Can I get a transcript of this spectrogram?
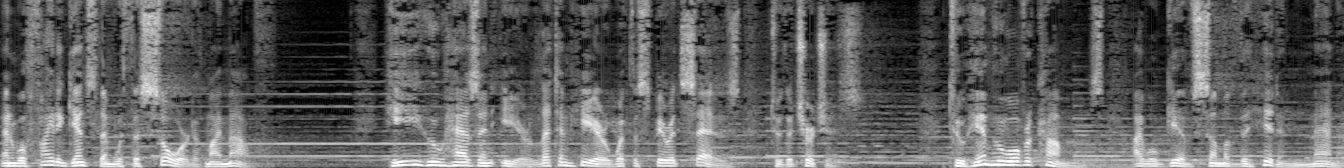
and will fight against them with the sword of my mouth. He who has an ear, let him hear what the Spirit says to the churches. To him who overcomes, I will give some of the hidden manna.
